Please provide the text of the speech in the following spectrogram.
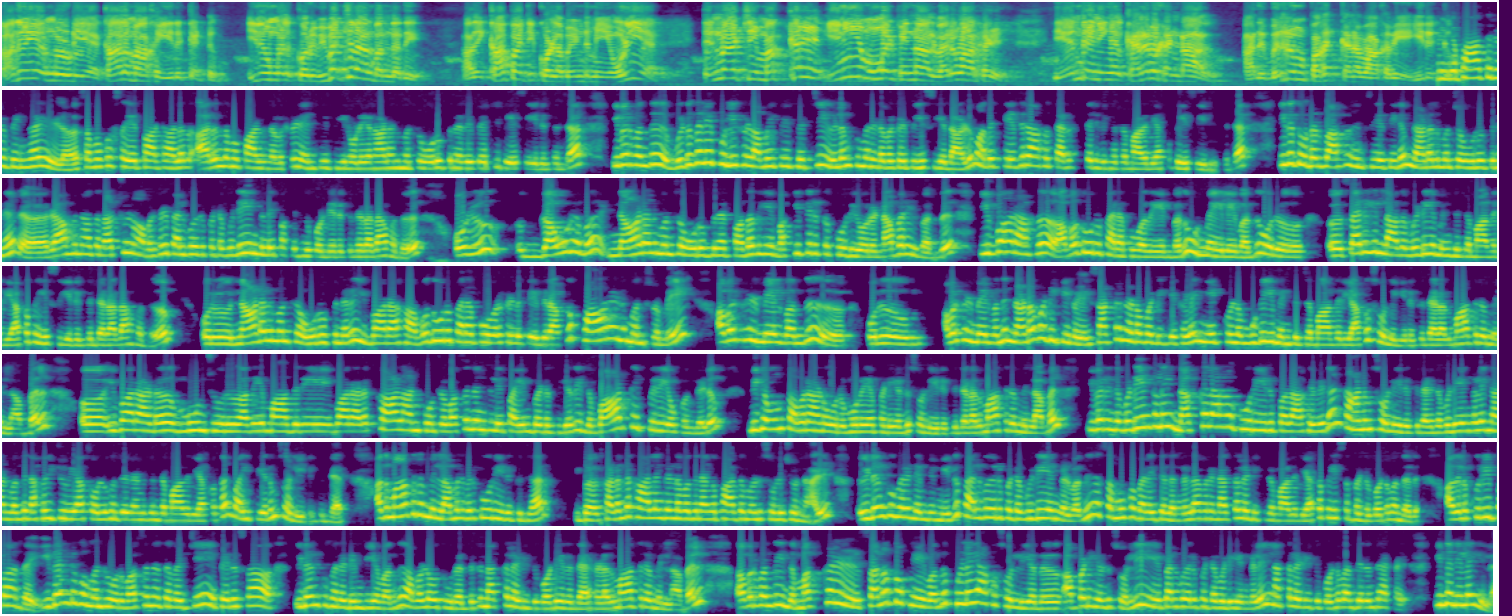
அதுவே உங்களுடைய காலமாக இருக்கட்டும். இது உங்களுக்கு ஒரு விபத்தினால் வந்தது. அதை காப்பாற்றிக் கொள்ள வேண்டுமே ஒழிய தென்னாட்சி மக்கள் இனியும் உங்கள் பின்னால் வருவார்கள். என்று நீங்கள் கனவு கண்டால் அது வெறும் பகற்கனவாகவே இருக்கு. நீங்க பார்த்திருப்பீங்கள் சமூக செயற்பாட்டாளர் அருந்தம பாலன் அவர்கள் என்பிபியினுடைய நாடாளுமன்ற உறுப்பினரை பற்றி பேசியிருக்கின்றார். இவர் வந்து விடுதலை புலிகள் அமைப்பை பற்றி இளங்குமரன் அவர்கள் பேசியதாலும் அதற்கு எதிராக கருத்து தெரிவிக்கின்ற மாதிரியாக பேசியிருக்கிறார் இது தொடர்பாக இன்றைய தினம் நாடாளுமன்ற உறுப்பினர் ராமநாதன் அர்ஜுனா அவர்கள் பல்வேறுபட்ட விடயங்களை பகிர்ந்து கொண்டிருக்கிறார் அதாவது ஒரு கௌரவ நாடாளுமன்ற உறுப்பினர் பதவியை வகித்திருக்கக்கூடிய ஒரு நபரை வந்து இவ்வாறாக அவதூறு பரப்புவது என்பது உண்மையிலே வந்து ஒரு சரியில்லாத விடயம் என்கின்ற மாதிரியாக பேசியிருக்கின்றனர் அதாவது ஒரு நாடாளுமன்ற உறுப்பினரை இவ்வாறாக அவதூறு பரப்புபவர்களுக்கு எதிராக பாராளுமன்றமே அவர்கள் மேல் வந்து ஒரு அவர்கள் மேல் வந்து நடவடிக்கைகளை சட்ட நடவடிக்கைகளை மேற்கொள்ள முடியும் என்கின்ற மாதிரியாக சொல்லி இருக்கிறார் அது மாத்திரமில்லாமல் இல்லாமல் இவ்வாறான மூஞ்சூறு அதே மாதிரி இவ்வாறான காளான் போன்ற வசனங்களை பயன்படுத்தியது இந்த வார்த்தை பிரயோகங்களும் மிகவும் தவறான ஒரு முறையப்படி என்று சொல்லியிருக்கிறார். அது அது மாத்திரமில்லாமல் இவர் இந்த விடயங்களை நக்கலாக கூறியிருப்பதாகவே தான் நானும் சொல்லியிருக்கிறார் இந்த விடயங்களை நான் வந்து நகைச்சுவையா சொல்லுகின்றேன் என்கின்ற மாதிரியாகத்தான் வைத்தியரும் சொல்லியிருக்கிறார். அது அது மாத்திரமில்லாமல் இவர் கூறியிருக்கிறார் இப்ப கடந்த காலங்கள்ல வந்து நாங்க பார்த்தோம்னு சொல்லி சொன்னால் இளங்குமரன் நம்பி மீது பல்வேறுபட்ட விடயங்கள் வந்து சமூக வலைதளங்கள்ல அவரை நக்கல் அடிக்கிற மாதிரியாக பேசப்பட்டு கொண்டு வந்தது. அதுல குறிப்பா அந்த இதண்டுவம் என்ற ஒரு வசனத்தை வச்சே பெருசா இளங்குமரன் நம்பிய வந்து அவ்வளவு தூரத்துக்கு நக்கல் அடித்து கொண்டு இருந்தார்கள் அது மாத்திரம் இல்லாமல் அவர் வந்து இந்த மக்கள் சனத்தொகையை வந்து பிழையாக சொல்லியது அப்படி என்று சொல்லி பல்வேறுபட்ட விடயங்களில் நக்கல் அடித்து கொண்டு வந்திருந்தார்கள். இந்த நிலையில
